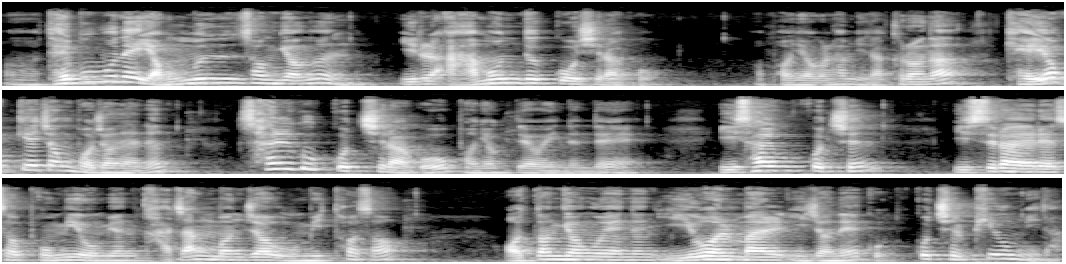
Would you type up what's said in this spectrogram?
어, 대부분의 영문 성경은 이를 아몬드 꽃이라고 번역을 합니다. 그러나 개역 개정 버전에는 살구꽃이라고 번역되어 있는데 이 살구꽃은 이스라엘에서 봄이 오면 가장 먼저 움이 터서 어떤 경우에는 2월 말 이전에 꽃을 피웁니다.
